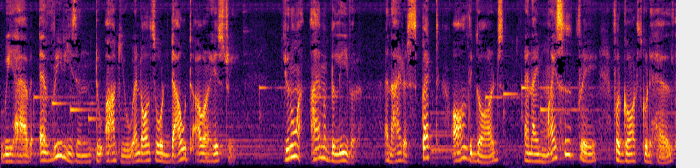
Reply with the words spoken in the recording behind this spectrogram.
We have every reason to argue and also doubt our history. You know, I am a believer and I respect all the gods, and I myself pray for God's good health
